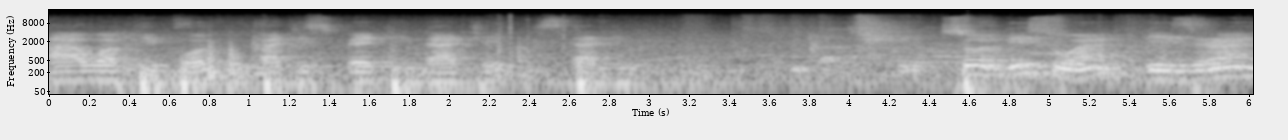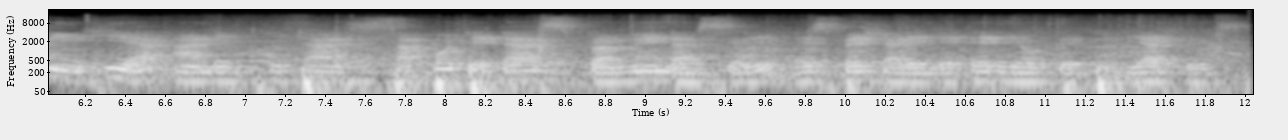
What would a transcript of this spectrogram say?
our people to participate in that study. So this one is running here and it, it has supported us tremendously, especially the area of the pediatrics.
